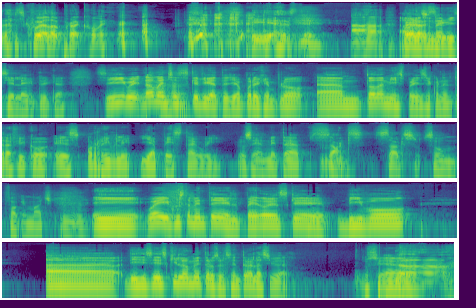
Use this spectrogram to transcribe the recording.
la escuela para comer. y este, Ajá. Ahora Pero es una sí. bici eléctrica. Sí, güey. No manches, Ajá. es que fíjate, yo, por ejemplo, am, toda mi experiencia con el tráfico es horrible y apesta, güey. O sea, neta, sucks. Sucks so fucking much. Y, güey, justamente el pedo es que vivo a 16 kilómetros del centro de la ciudad. O sea, No.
